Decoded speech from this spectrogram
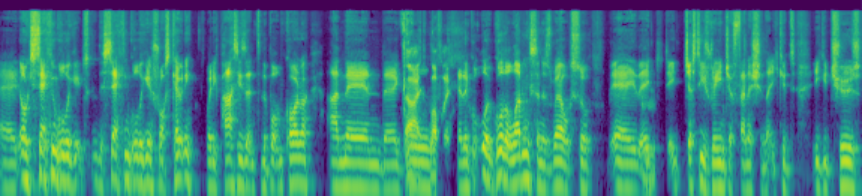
uh, oh, second goal against the second goal against Ross County, where he passes it into the bottom corner, and then the goal, Aye, lovely. Uh, the goal, goal at Livingston as well. So uh, mm. it, it, just his range of finishing that he could he could choose.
